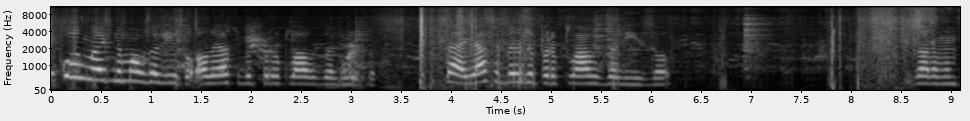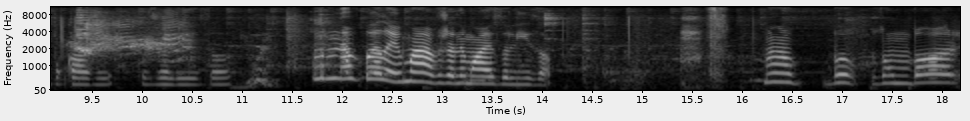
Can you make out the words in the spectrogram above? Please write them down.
ніколи навіть не мав залізо, але я собі переплав залізо. Все, я собі вже переплав залізо. Зараз вам покажу залізо. Але мене вбили і в мене вже немає заліза. У мене був зомбар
